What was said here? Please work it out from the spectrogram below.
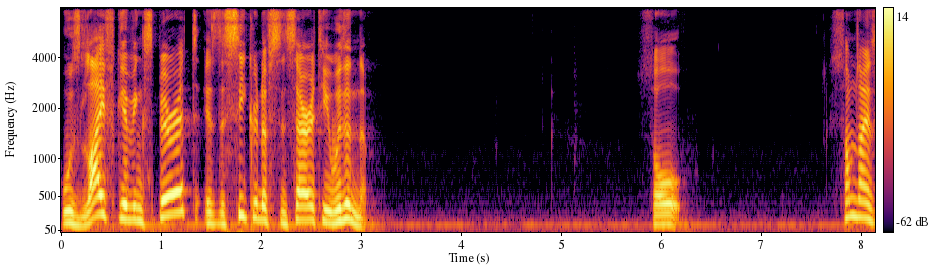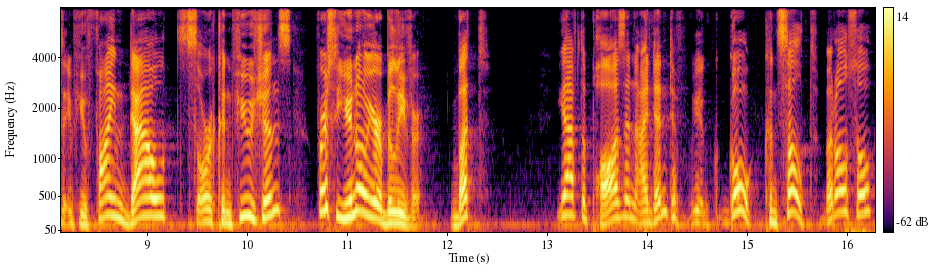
whose life giving spirit is the secret of sincerity within them. So sometimes if you find doubts or confusions, Firstly, you know you're a believer, but you have to pause and identify. Go consult, but also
